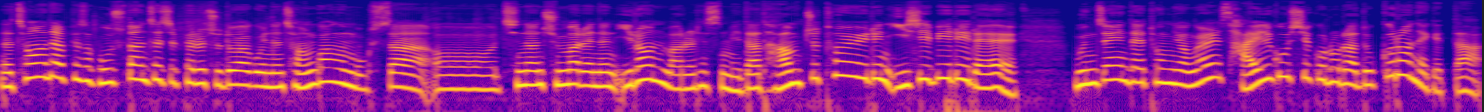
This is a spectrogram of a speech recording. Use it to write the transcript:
네, 청와대 앞에서 보수단체 집회를 주도하고 있는 정광훈 목사, 어, 지난 주말에는 이런 말을 했습니다. 다음 주 토요일인 21일에 문재인 대통령을 4.19식으로라도 끌어내겠다.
